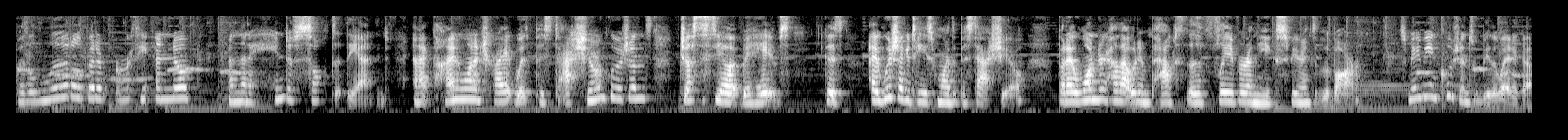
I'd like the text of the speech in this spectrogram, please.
with a little bit of earthy end note and then a hint of salt at the end. And I kind of want to try it with pistachio inclusions just to see how it behaves because I wish I could taste more of the pistachio, but I wonder how that would impact the flavor and the experience of the bar. So maybe inclusions would be the way to go.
